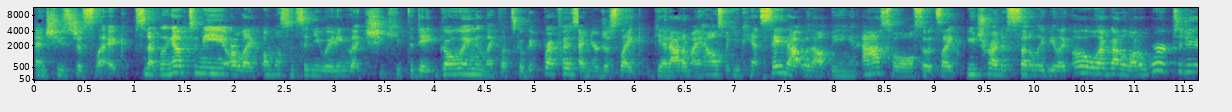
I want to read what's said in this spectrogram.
And she's just like snuggling up to me or like almost insinuating like she keep the date going and like let's go get breakfast. And you're just like, get out of my house, but you can't say that without being an asshole. So it's like you try to subtly be like, oh, well, I've got a lot of work to do,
